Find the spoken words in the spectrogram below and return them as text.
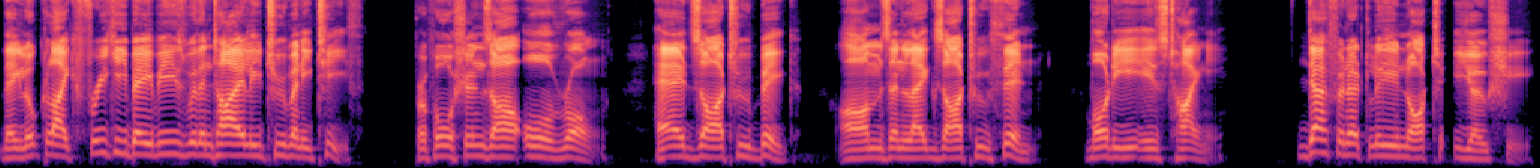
They look like freaky babies with entirely too many teeth. Proportions are all wrong. Heads are too big. Arms and legs are too thin. Body is tiny. Definitely not Yoshi.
